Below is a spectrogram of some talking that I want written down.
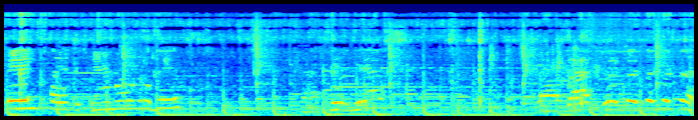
can, play at the camera a little bit. That's it, yes. Love that, good, good, good, good, good.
